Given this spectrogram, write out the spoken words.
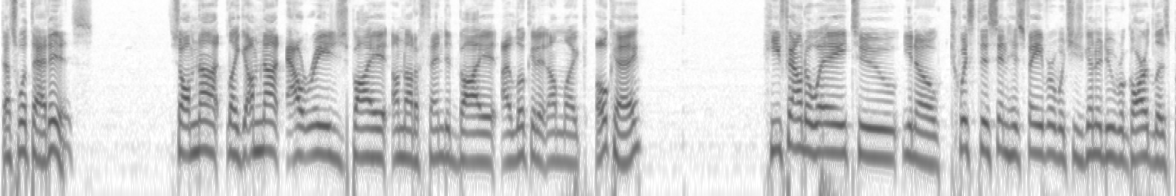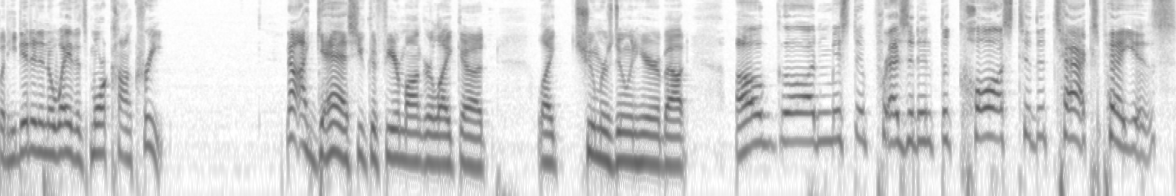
That's what that is. So I'm not like I'm not outraged by it. I'm not offended by it. I look at it and I'm like, okay. He found a way to, you know, twist this in his favor, which he's going to do regardless, but he did it in a way that's more concrete. Now, I guess you could fearmonger like uh like Schumer's doing here about, oh God, Mr. President, the cost to the taxpayers.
